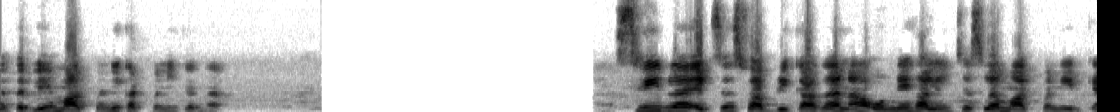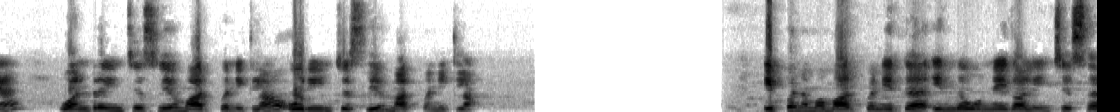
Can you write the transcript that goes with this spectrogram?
மெத்தட்லேயே மார்க் பண்ணி கட் பண்ணிக்கோங்க. ஸ்லீவ்ல எக்ஸஸ் ஃபேப்ரிக்காக நான் ஒன்னே கால் இன்ச்சஸில் மார்க் பண்ணியிருக்கேன். ஒன்றரை இன்ச்சஸ்லேயும் மார்க் பண்ணிக்கலாம் ஒரு இன்ச்சஸ்லேயும் மார்க் பண்ணிக்கலாம். இப்போ நம்ம மார்க் பண்ணியிருக்க இந்த ஒன்னே கால் இன்ச்சஸை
